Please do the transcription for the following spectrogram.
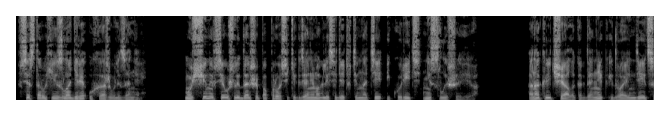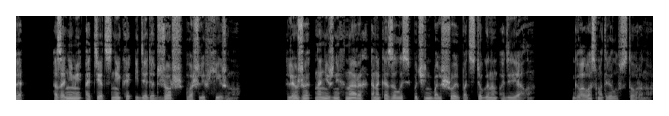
Все старухи из лагеря ухаживали за ней. Мужчины все ушли дальше по просеке, где они могли сидеть в темноте и курить, не слыша ее. Она кричала, когда Ник и два индейца, а за ними отец Ника и дядя Джордж вошли в хижину. Лежа на нижних нарах, она казалась очень большой под стеганым одеялом. Голова смотрела в сторону.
